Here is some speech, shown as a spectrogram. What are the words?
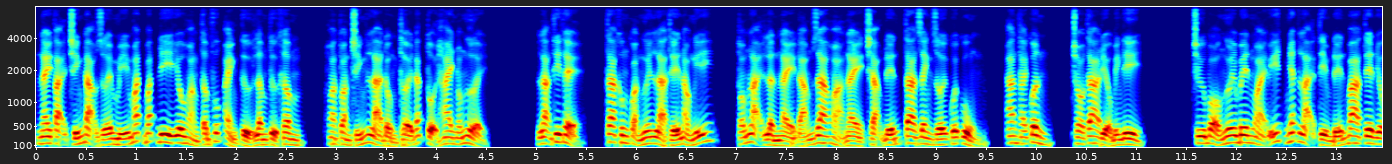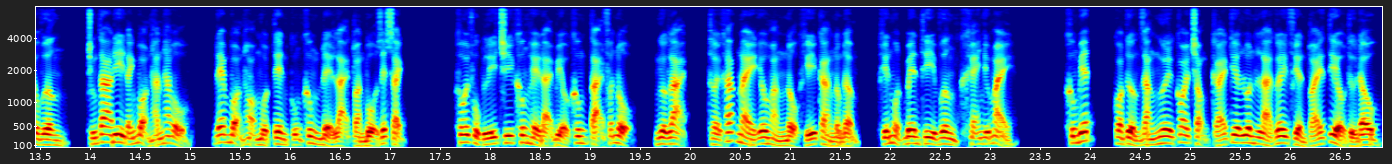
Nay tại chính đạo dưới mí mắt bắt đi yêu hoàng tâm phúc ảnh tử lâm tử khâm, hoàn toàn chính là đồng thời đắc tội hai nhóm người. Lạn thi thể, ta không quản ngươi là thế nào nghĩ, tóm lại lần này đám gia hỏa này chạm đến ta danh giới cuối cùng, an thái quân, cho ta điều binh đi trừ bỏ ngươi bên ngoài ít nhất lại tìm đến ba tên yêu vương, chúng ta đi đánh bọn hắn hạ hổ đem bọn họ một tên cũng không để lại toàn bộ giết sạch. Khôi phục lý trí không hề đại biểu không tại phẫn nộ, ngược lại, thời khắc này yêu hoàng nộ khí càng nồng đậm, khiến một bên thi vương khẽ nhữ mày. Không biết, còn tưởng rằng ngươi coi trọng cái kia luôn là gây phiền toái tiểu từ đâu,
